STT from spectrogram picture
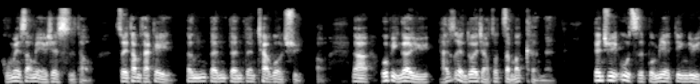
湖面上面有一些石头，所以他们才可以噔噔噔噔跳过去啊？那五饼鳄鱼还是很多人讲说，怎么可能？根据物质不灭定律，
